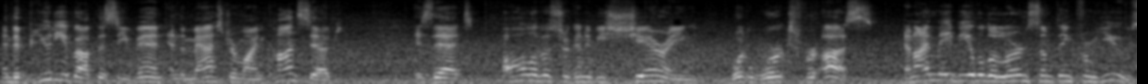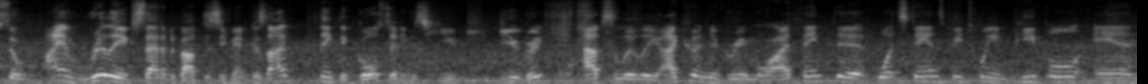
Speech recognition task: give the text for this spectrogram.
And the beauty about this event and the mastermind concept is that all of us are going to be sharing what works for us. And I may be able to learn something from you. So I am really excited about this event because I think that goal setting is huge. Do you agree? Absolutely. I couldn't agree more. I think that what stands between people and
